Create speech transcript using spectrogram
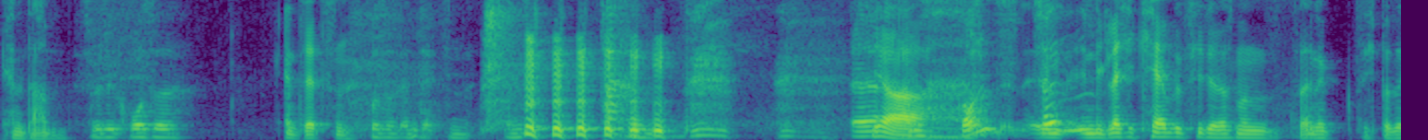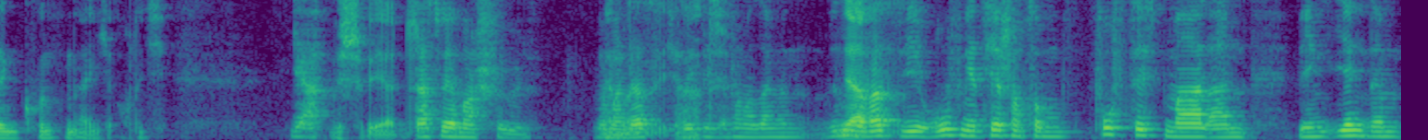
Keine Damen. es würde große, Entsetzen. großes Entsetzen entfachen. äh, Ja. Ansonsten, In, in die gleiche Kerbe zieht er, dass man seine, sich bei seinen Kunden eigentlich auch nicht ja, beschwert. Das wäre mal schön. Wenn Wenn man man das wirklich hat. einfach mal sagen kann. Wissen Ja. Sie was, Sie rufen jetzt hier schon zum 50. Mal an, wegen irgendeinem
